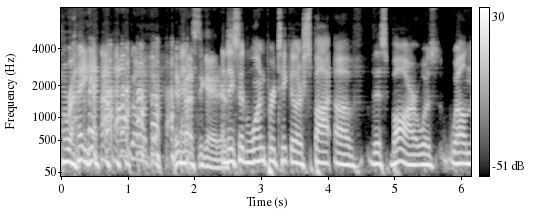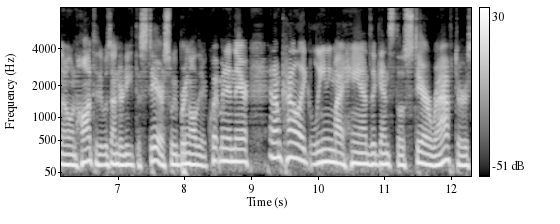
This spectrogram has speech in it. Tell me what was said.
Right. Yeah. I'll go with the investigators. And they said one particular spot of this bar was well known haunted. It was underneath the stairs. So we bring all the equipment in there, and I'm kind of like leaning my hands against those stair rafters.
